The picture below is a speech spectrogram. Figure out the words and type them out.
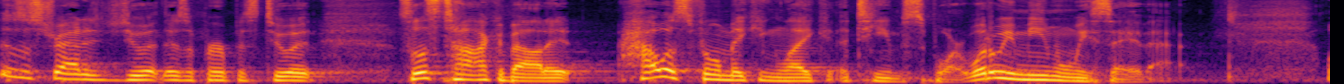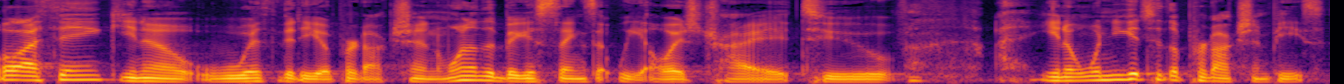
There's a strategy to it, there's a purpose to it. So let's talk about it. How is filmmaking like a team sport? What do we mean when we say that? Well, I think, you know, with video production, one of the biggest things that we always try to, you know, when you get to the production piece,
